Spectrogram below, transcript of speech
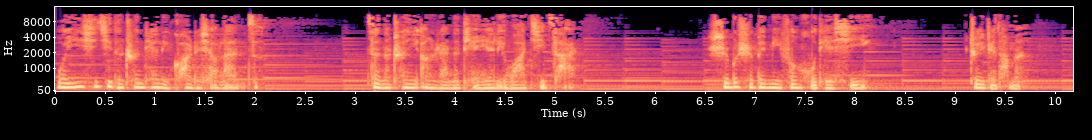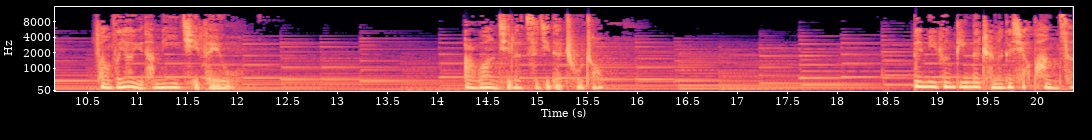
我依稀记得春天里挎着小篮子，在那春意盎然的田野里挖荠菜。时不时被蜜蜂、蝴蝶吸引，追着它们，仿佛要与它们一起飞舞，而忘记了自己的初衷。被蜜蜂叮的成了个小胖子，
